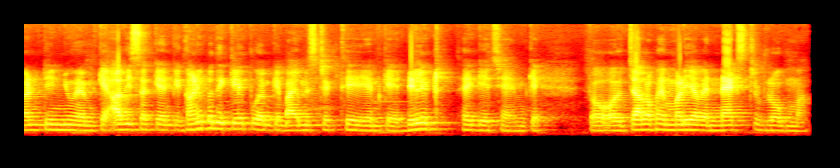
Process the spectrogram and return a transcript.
કન્ટિન્યુ એમ કે આવી શકે એમ કે ઘણી બધી ક્લિપો એમ કે બાય મિસ્ટેકથી એમ કે ડિલીટ થઈ ગઈ છે એમ કે. તો ચાલો ભાઈ, મળીએ હવે નેક્સ્ટ વ્લોગમાં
